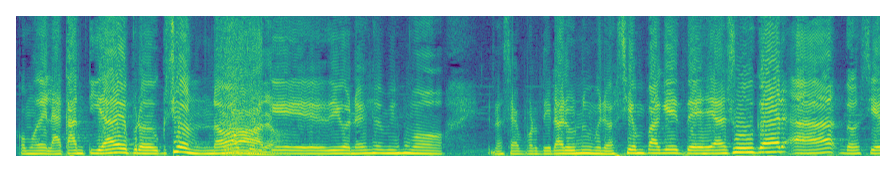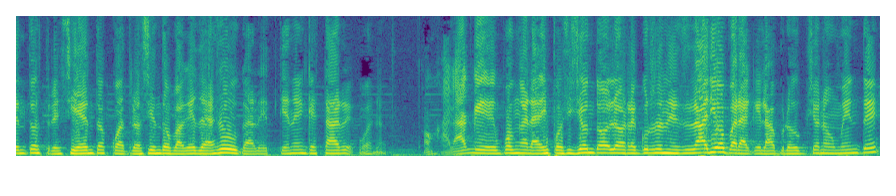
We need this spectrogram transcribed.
como de la cantidad de producción, ¿no? Claro. Porque, digo, no es lo mismo, no sé, por tirar un número, 100 paquetes de azúcar a 200, 300, 400 paquetes de azúcar. Eh, Tienen que estar, bueno, ojalá que pongan a disposición todos los recursos necesarios para que la producción aumente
